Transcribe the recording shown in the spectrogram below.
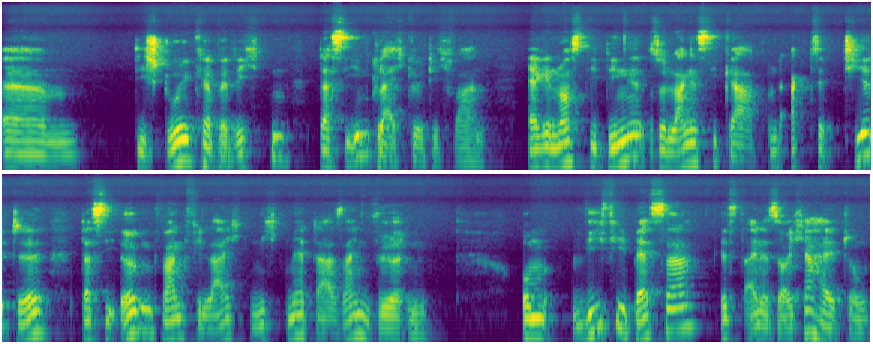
ähm, die Stoiker berichten, dass sie ihm gleichgültig waren. Er genoss die Dinge, solange es sie gab, und akzeptierte, dass sie irgendwann vielleicht nicht mehr da sein würden. Um wie viel besser ist eine solche Haltung,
